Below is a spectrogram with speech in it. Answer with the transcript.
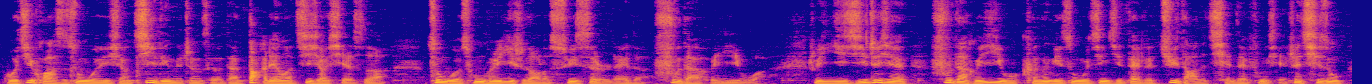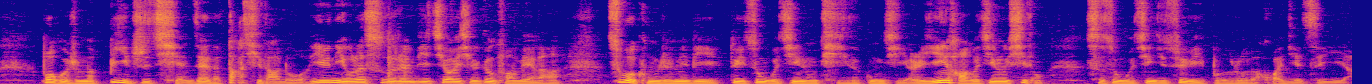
国际化是中国的一项既定的政策，但大量的迹象显示啊。”中国充分意识到了随之而来的负担和义务啊，说以及这些负担和义务可能给中国经济带来巨大的潜在风险，这其中包括什么币值潜在的大起大落，因为你有了数字人民币，交易起来更方便了啊，做空人民币对中国金融体系的攻击，而银行和金融系统是中国经济最为薄弱的环节之一啊。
